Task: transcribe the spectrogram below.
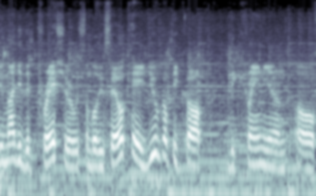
You imagine the pressure when somebody say, okay, you go pick up the cranium of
